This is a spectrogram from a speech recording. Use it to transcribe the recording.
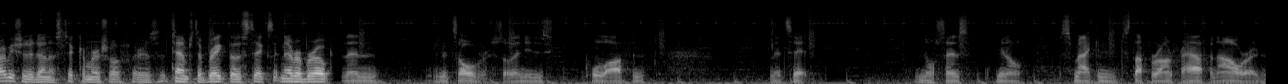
Probably should have done a stick commercial for his attempts to break those sticks that never broke. And then it's over. So then you just cool off and, and that's it. No sense, you know, smacking stuff around for half an hour and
